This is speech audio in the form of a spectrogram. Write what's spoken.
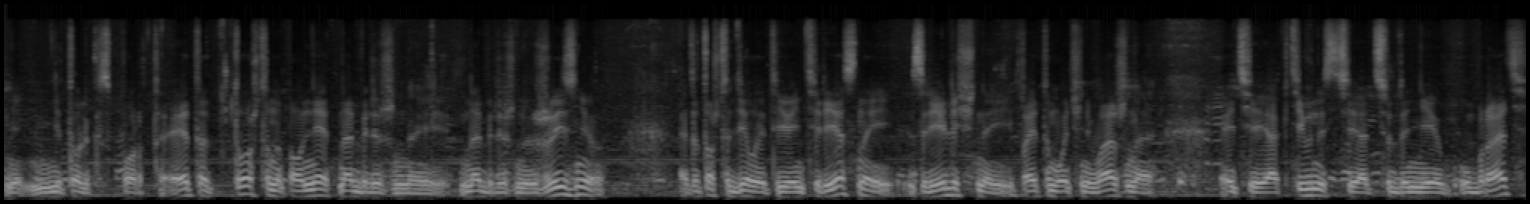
не, не только спорт, это то, что наполняет набережную, набережную жизнью, это то, что делает ее интересной, зрелищной, и поэтому очень важно эти активности отсюда не убрать,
